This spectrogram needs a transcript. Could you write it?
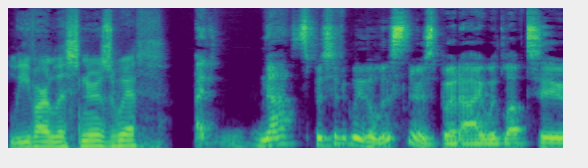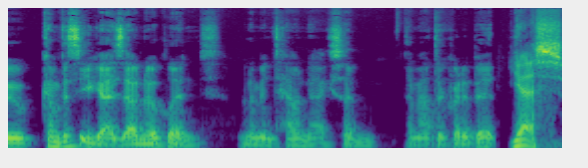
leave our listeners with? I, not specifically the listeners, but I would love to come visit you guys out in Oakland when I'm in town next. I'm I'm out there quite a bit. Yes,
